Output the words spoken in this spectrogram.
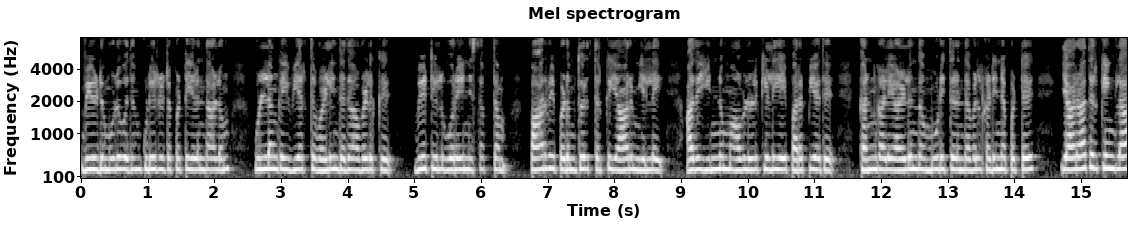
வீடு முழுவதும் குளிரிடப்பட்டு இருந்தாலும் உள்ளங்கை வியர்த்து வழிந்தது அவளுக்கு. வீட்டில் ஒரே நிசப்தம். பார்வைப்படும் தூரத்திற்கு யாரும் இல்லை. அது இன்னும் அவளுள் கிளியை பரப்பியது. கண்களை அழுந்த மூடி திறந்தவள் கடினப்பட்டு யாராவது இருக்கீங்களா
